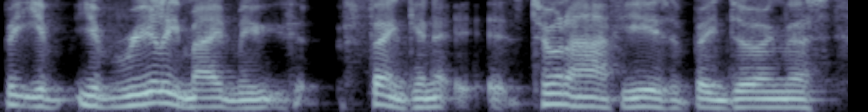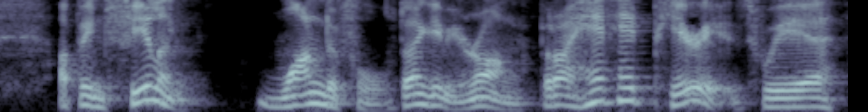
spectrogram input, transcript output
but you've you've really made me think. And it's two and a half years I've been doing this. I've been feeling wonderful. Don't get me wrong, but I have had periods where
